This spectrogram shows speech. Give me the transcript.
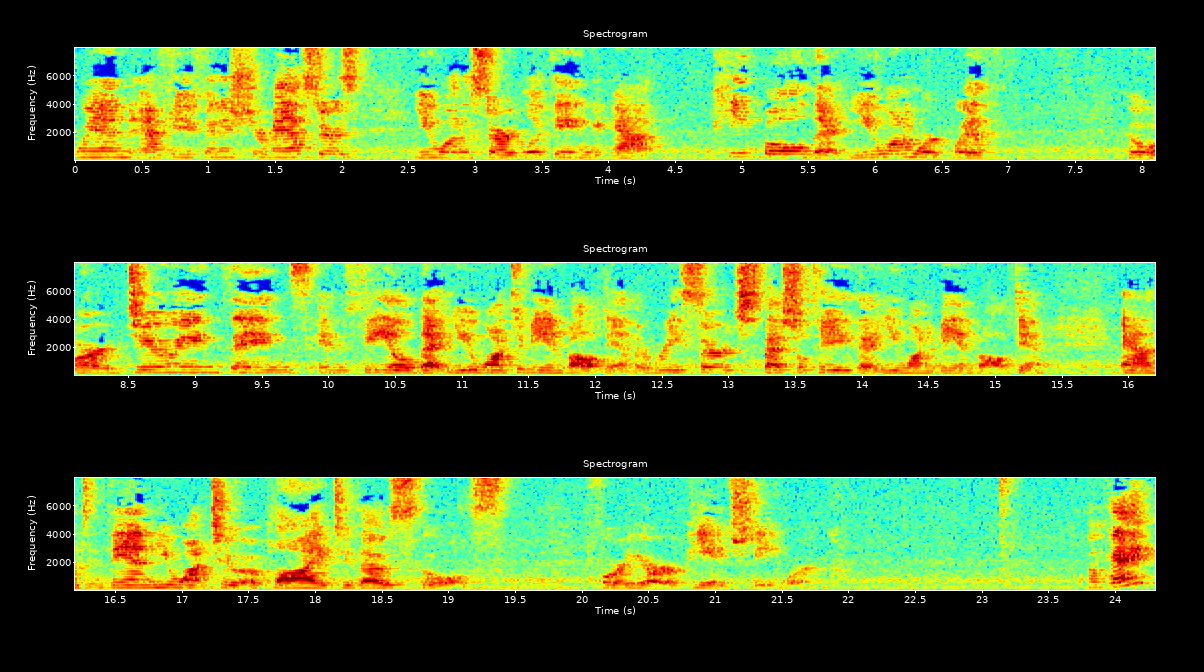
when, after you finish your master's, you want to start looking at people that you want to work with who are doing things in the field that you want to be involved in, the research specialty that you want to be involved in and then you want to apply to those schools for your PhD work. Okay?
